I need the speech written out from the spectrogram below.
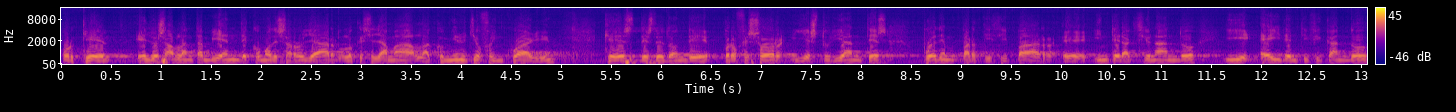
porque ellos hablan también de cómo desarrollar lo que se llama la Community of Inquiry, que es desde donde profesor y estudiantes pueden participar eh, interaccionando y, e identificando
